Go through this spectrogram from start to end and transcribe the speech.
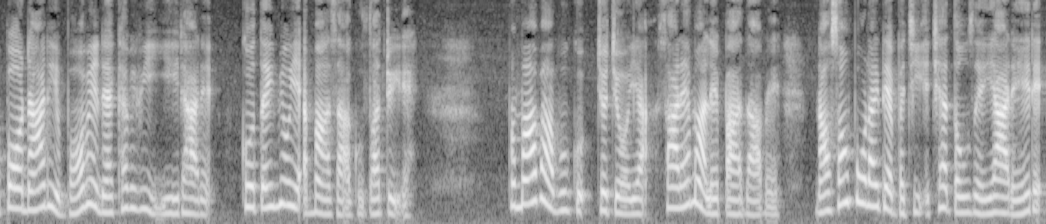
အပေါ်နားနေဘောပင်နဲ့ခက်ဖိဖိရေးထားတဲ့ကိုသိန်းမျိုးရဲ့အမှားစာကိုသွားတွေ့တယ် မမားပါဘူးကိုကြော်ကြော်ရစာထဲမှာလည်းပါသားပဲနောက်ဆုံးပို့လိုက်တဲ့ပကြီးအချက်30ရတယ်တဲ့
